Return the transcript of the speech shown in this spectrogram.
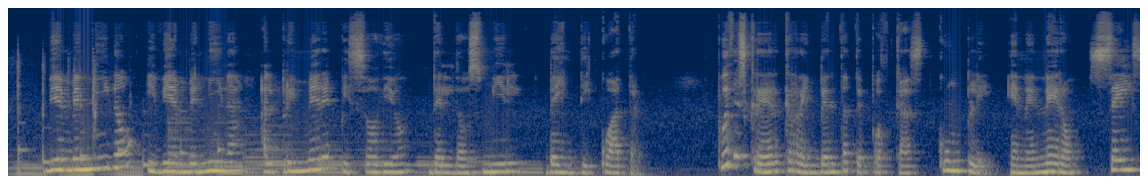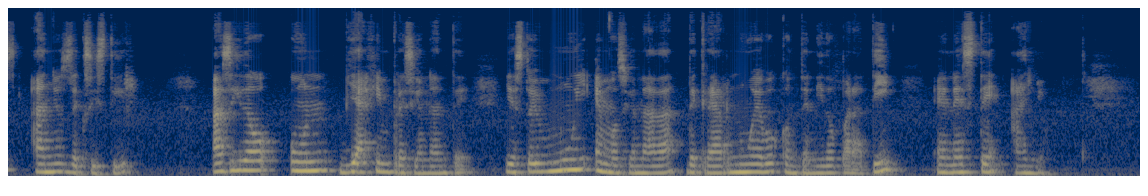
Bienvenido y bienvenida al primer episodio del 2024. ¿Puedes creer que Reinventate Podcast cumple en enero seis años de existir? Ha sido un viaje impresionante y estoy muy emocionada de crear nuevo contenido para ti en este año.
